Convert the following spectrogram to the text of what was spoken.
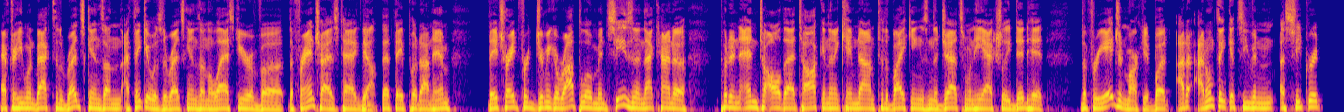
after he went back to the Redskins on I think it was the Redskins on the last year of uh, the franchise tag that, Yeah. that they put on him. They trade for Jimmy Garoppolo midseason and that kind of put an end to all that talk, and then it came down to the Vikings and the Jets when he actually did hit the free agent market. But I, I don't think it's even a secret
